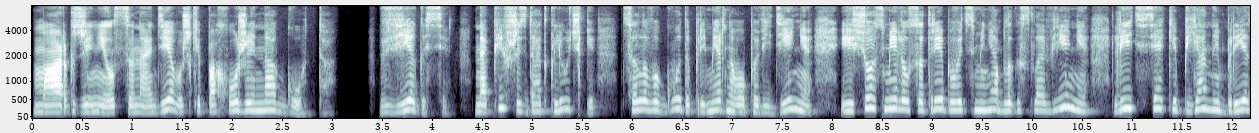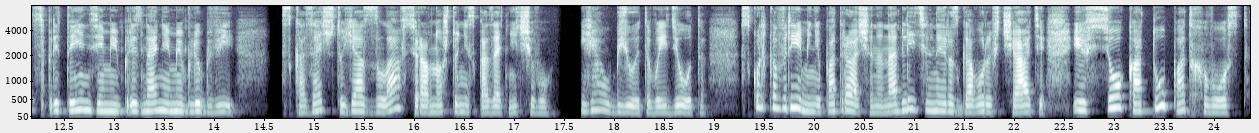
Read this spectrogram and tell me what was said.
Марк женился на девушке, похожей на Гота. В Вегасе, напившись до отключки, целого года примерного поведения, и еще осмелился требовать с меня благословения, лить всякий пьяный бред с претензиями и признаниями в любви. Сказать, что я зла, все равно, что не сказать ничего. Я убью этого идиота. Сколько времени потрачено на длительные разговоры в чате, и все коту под хвост.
